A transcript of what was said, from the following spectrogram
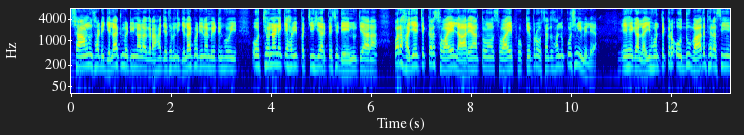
ਸ਼ਾਮ ਨੂੰ ਸਾਡੀ ਜ਼ਿਲ੍ਹਾ ਕਮੇਟੀ ਨਾਲ ਅਗਰਾਹਾਂ ਜਥੇਬੰਦੀ ਜ਼ਿਲ੍ਹਾ ਕਮੇਟੀ ਨਾਲ ਮੀਟਿੰਗ ਹੋਈ, ਉੱਥੇ ਉਹਨਾਂ ਨੇ ਕਿਹਾ ਵੀ 25000 ਰੁਪਏ ਅਸੀਂ ਦੇਣ ਨੂੰ ਤਿਆਰ ਆ। ਪਰ ਹਜੇ ਤੱਕ ਸਵਾਏ ਲਾਰਿਆਂ ਤੋਂ, ਸਵਾਏ ਫੋਕੇ ਭਰੋਸਿਆਂ ਤੋਂ ਸਾਨੂੰ ਕੁਝ ਨਹੀਂ ਮਿਲਿਆ। ਇਹ ਗੱਲ ਆ ਜੀ। ਹੁਣ ਤੱਕ ਉਦੋਂ ਬਾਅਦ ਫਿਰ ਅਸੀਂ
